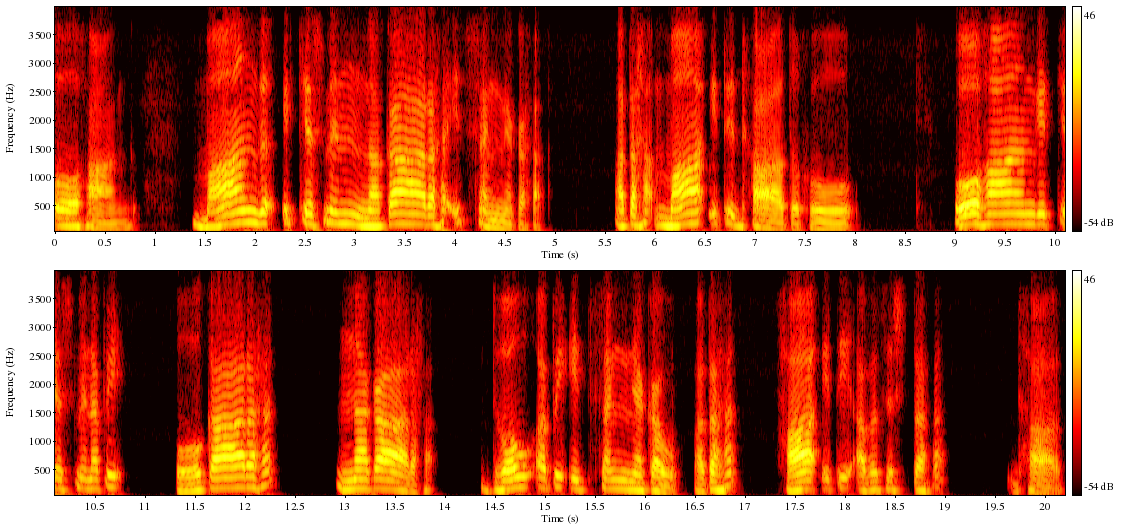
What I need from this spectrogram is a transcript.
ओहाङ् माङ् इत्यस्मिन् नकारः इत्संज्ञकः। अतः मा इति धातुः। ओहाङ् इत्यस्मिन्नपि ओकारः नकारः। द्वौ अपि इत्संज्ञकौ। अतः हा इति अवशिष्टः धा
